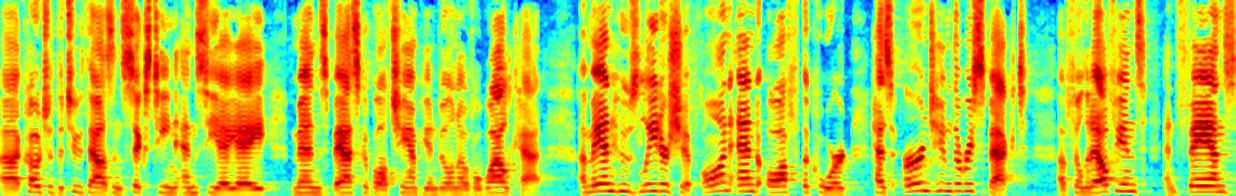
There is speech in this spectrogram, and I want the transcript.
uh, coach of the 2016 NCAA men's basketball champion Villanova Wildcat, a man whose leadership on and off the court has earned him the respect of Philadelphians and fans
